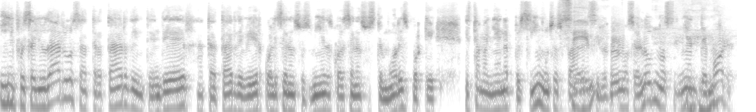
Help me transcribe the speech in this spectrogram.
y pues ayudarlos a tratar de entender, a tratar de ver cuáles eran sus miedos, cuáles eran sus temores, porque esta mañana pues sí, muchos padres y los mismos alumnos tenían temor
